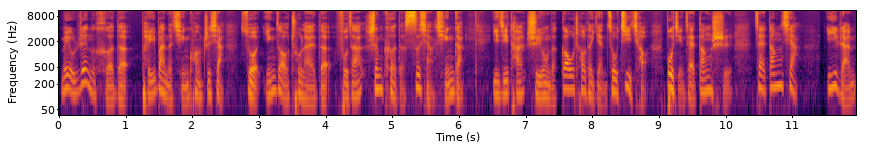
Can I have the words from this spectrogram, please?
没有任何的陪伴的情况之下，所营造出来的复杂深刻的思想情感，以及他使用的高超的演奏技巧，不仅在当时，在当下依然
